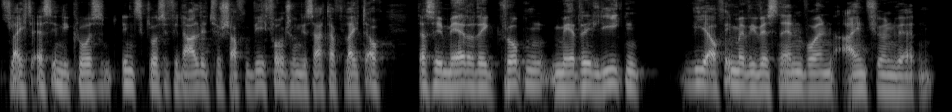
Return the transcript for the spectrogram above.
vielleicht erst in die große, ins große Finale zu schaffen. Wie ich vorhin schon gesagt habe, vielleicht auch, dass wir mehrere Gruppen, mehrere Ligen, wie auch immer, wie wir es nennen wollen, einführen werden.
